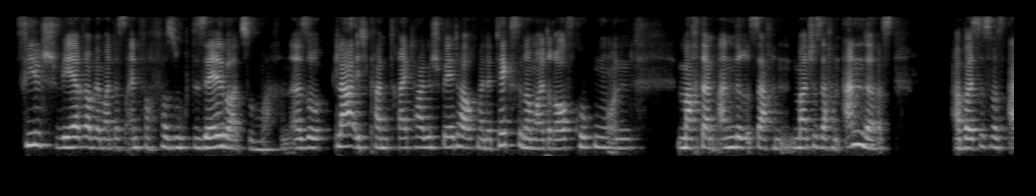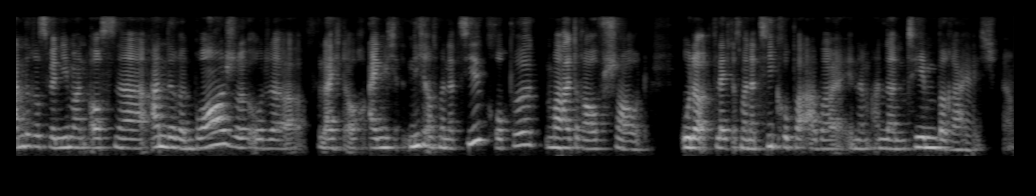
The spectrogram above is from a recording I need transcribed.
viel schwerer, wenn man das einfach versucht, selber zu machen. Also klar, ich kann drei Tage später auf meine Texte nochmal drauf gucken und macht dann andere Sachen, manche Sachen anders. Aber es ist was anderes, wenn jemand aus einer anderen Branche oder vielleicht auch eigentlich nicht aus meiner Zielgruppe mal drauf schaut. Oder vielleicht aus meiner Zielgruppe, aber in einem anderen Themenbereich. Ja.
